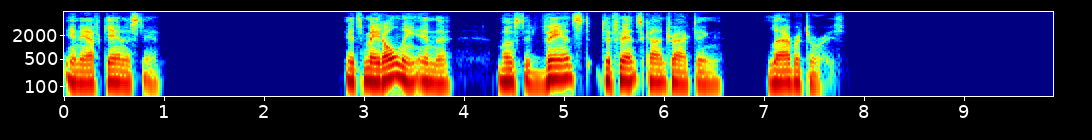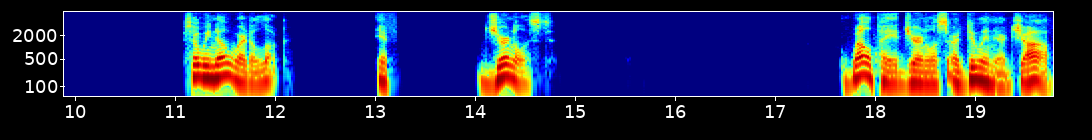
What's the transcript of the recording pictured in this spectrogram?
in Afghanistan. It's made only in the most advanced defense contracting laboratories. So we know where to look. If journalists, well paid journalists, are doing their job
